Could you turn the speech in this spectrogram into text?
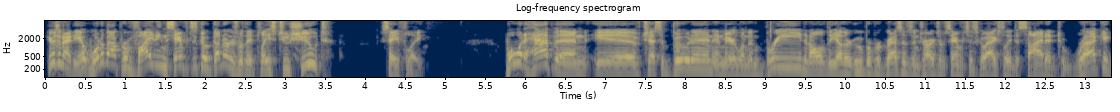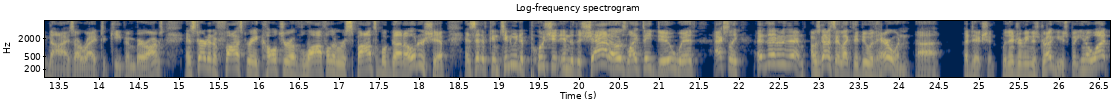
Here's an idea. What about providing San Francisco gun owners with a place to shoot safely? What would happen if Chesa and Mayor London Breed and all of the other uber progressives in charge of San Francisco actually decided to recognize our right to keep and bear arms and started to foster a culture of lawful and responsible gun ownership instead of continuing to push it into the shadows like they do with, actually, eh, eh, eh, I was going to say like they do with heroin uh, addiction, with intravenous drug use. But you know what?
